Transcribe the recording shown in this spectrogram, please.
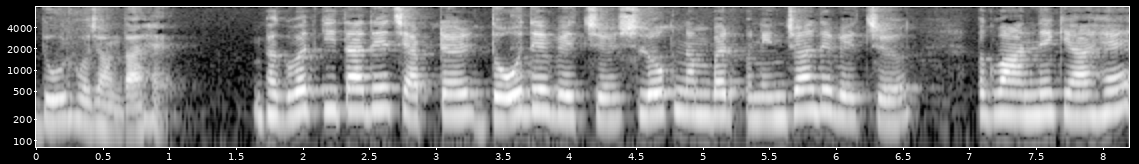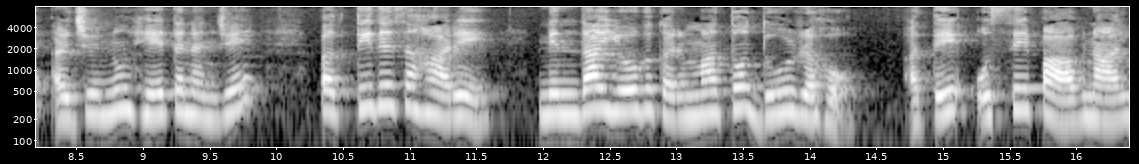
ਦੂਰ ਹੋ ਜਾਂਦਾ ਹੈ। ਭਗਵਦ ਗੀਤਾ ਦੇ ਚੈਪਟਰ 2 ਦੇ ਵਿੱਚ, ਸ਼ਲੋਕ ਨੰਬਰ 49 ਦੇ ਵਿੱਚ ਭਗਵਾਨ ਨੇ ਕਿਹਾ ਹੈ, ਅਰਜੁਨ ਨੂੰ हे ਤਨੰਜੇ ਭਗਤੀ ਦੇ ਸਹਾਰੇ ਨਿੰਦਾ ਯੋਗ ਕਰਮਾਂ ਤੋਂ ਦੂਰ ਰਹੋ ਅਤੇ ਉਸੇ ਭਾਵ ਨਾਲ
